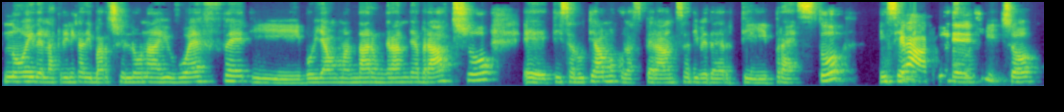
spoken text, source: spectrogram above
noi della clinica di Barcellona IVF ti vogliamo mandare un grande abbraccio e ti salutiamo con la speranza di vederti presto insieme Grazie. a Ciccio.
